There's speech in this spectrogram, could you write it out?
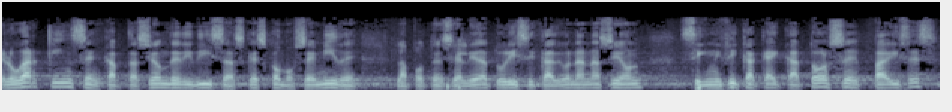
El lugar 15 en captación de divisas, que es como se mide la potencialidad turística de una nación, significa que hay 14 países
